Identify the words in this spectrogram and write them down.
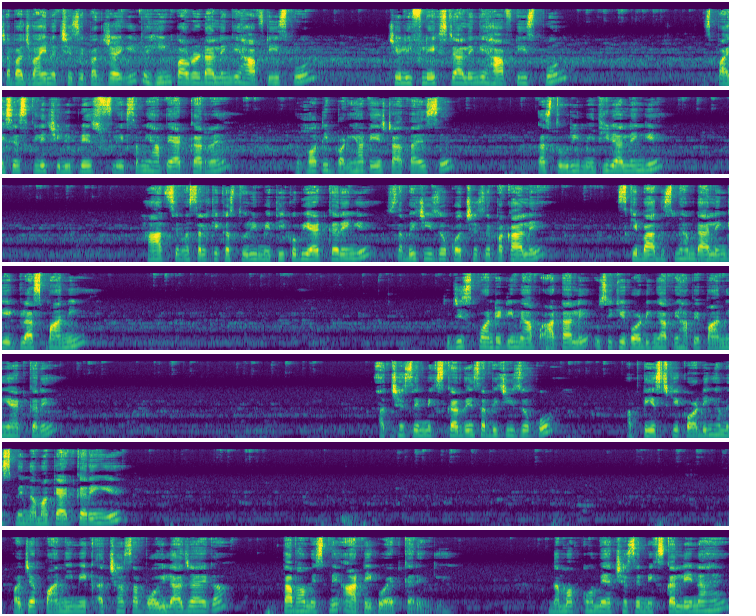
जब अजवाइन अच्छे से पक जाएगी तो हींग पाउडर डालेंगे half teaspoon chilli flakes डालेंगे हाफ़ टी स्पून स्पाइसेस के लिए चिली फ्लेक्स हम यहाँ पे ऐड कर रहे हैं। बहुत ही बढ़िया टेस्ट आता है इससे। कस्तूरी मेथी डालेंगे। हाथ से मसल के कस्तूरी मेथी को भी ऐड करेंगे। सभी चीज़ों को अच्छे से पका लें। इसके बाद इसमें हम डालेंगे एक गिलास पानी। तो जिस क्वांटिटी में आप आटा लें, उसी के अकॉर्डिंग आप यहाँ पे पानी ऐड करें। अच्छे से मिक्स कर दें सभी चीज़ों को। अब टेस्ट के अकॉर्डिंग हम इसमें नमक ऐड करेंगे। और जब पानी में एक अच्छा सा बॉईल आ जाएगा, तब हम इसमें आटे को ऐड करेंगे। नमक को हमें अच्छे से मिक्स कर लेना है।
